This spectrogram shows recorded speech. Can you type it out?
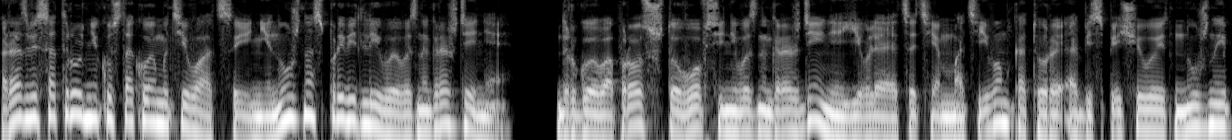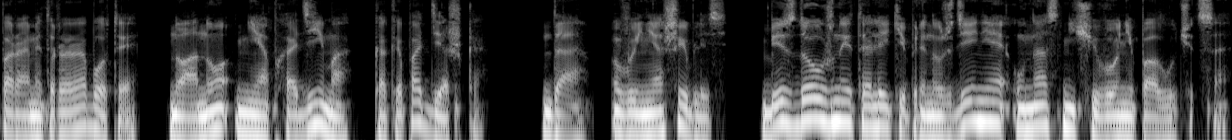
разве сотруднику с такой мотивацией не нужно справедливое вознаграждение? Другой вопрос, что вовсе не вознаграждение является тем мотивом, который обеспечивает нужные параметры работы, но оно необходимо, как и поддержка. Да, вы не ошиблись. Без должной талики принуждения у нас ничего не получится.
